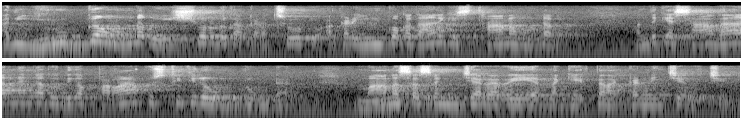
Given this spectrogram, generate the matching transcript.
అది ఇరుగ్గా ఉండదు ఈశ్వరుడికి అక్కడ చోటు అక్కడ ఇంకొక దానికి స్థానం ఉండదు. అందుకే సాధారణంగా కొద్దిగా పరాకు స్థితిలో ఉంటూ ఉంటారు. మానస సంచరరే అన్న కీర్తన అక్కడి నుంచే వచ్చింది.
